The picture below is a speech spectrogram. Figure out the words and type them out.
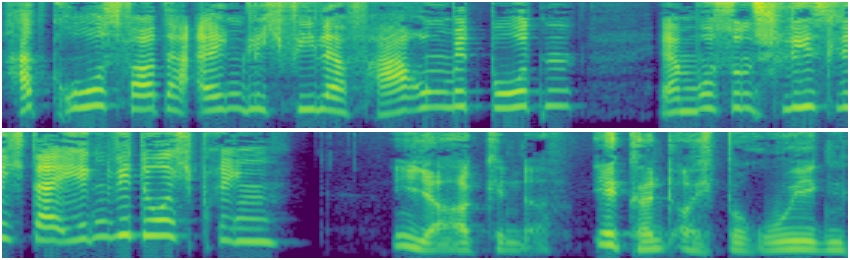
Hat Großvater eigentlich viel Erfahrung mit Booten? Er muss uns schließlich da irgendwie durchbringen. Ja, Kinder, ihr könnt euch beruhigen.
